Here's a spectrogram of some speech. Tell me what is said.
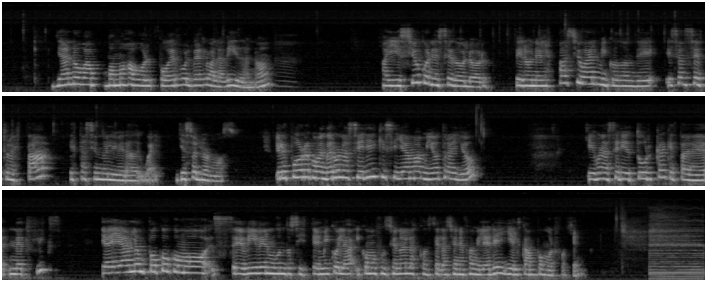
Ya no va, vamos a poder volverlo a la vida, ¿no? Mm. Falleció con ese dolor, pero en el espacio álmico donde ese ancestro está, está siendo liberado igual. Y eso es lo hermoso. Yo les puedo recomendar una serie que se llama Mi Otra Yo, que es una serie turca que está en Netflix, y ahí habla un poco cómo se vive el mundo sistémico y, y cómo funcionan las constelaciones familiares y el campo morfogénico.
